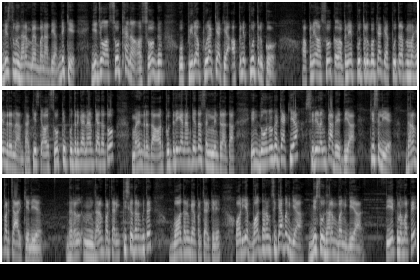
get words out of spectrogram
विश्व धर्म में बना दिया। देखिए, ये जो अशोक है ना, अशोक, वो पूरा पूरा क्या किया? अपने पुत्र को। अपने अशोक अपने पुत्र को क्या क्या? पुत्र महेंद्र नाम था। किसका? अशोक के पुत्र का नाम क्या था तो? महेंद्र था। और पुत्री का नाम क्या था? संगमित्रा था। इन दोनों का क्या किया? श्रीलंका भेज दिया। किस लिए? धर्म प्रचार के लिए। धर्म प्रचार किसके धर्म के थे बौद्ध धर्म के प्रचार के लिए। और ये बौद्ध धर्म से क्या बन गया? विश्व धर्म बन गया। तो एक नंबर पे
